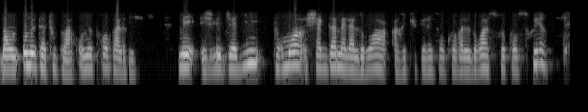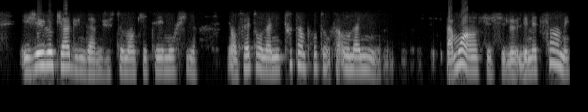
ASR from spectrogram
ben on, ne tatoue pas, on ne prend pas le risque. Mais je l'ai déjà dit, pour moi, chaque dame, elle a le droit à récupérer son corps, elle a le droit à se reconstruire. Et j'ai eu le cas d'une dame, justement, qui était hémophile. Et en fait, on a mis tout un protocole, enfin, on a mis, c'est pas moi, hein, c'est les médecins, mais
